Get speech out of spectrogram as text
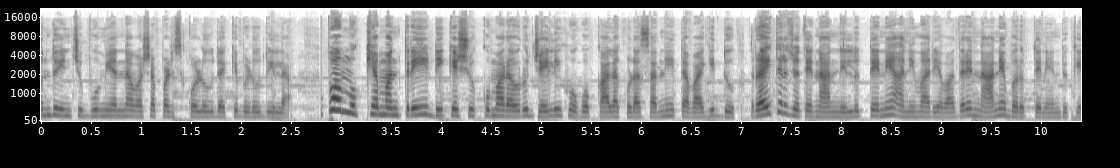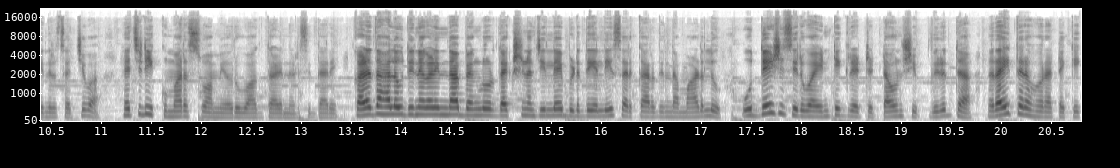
ಒಂದು ಇಂಚು ಭೂಮಿಯನ್ನು ವಶಪಡಿಸಿಕೊಳ್ಳುವುದಕ್ಕೆ ಬಿಡುವುದಿಲ್ಲ. ಉಪಮುಖ್ಯಮಂತ್ರಿ ಡಿಕೆ ಶಿವಕುಮಾರ್ ಅವರು ಜೈಲಿಗೆ ಹೋಗೋ ಕಾಲ ಕೂಡ ಸನ್ನಿಹಿತವಾಗಿದ್ದು, ರೈತರ ಜೊತೆ ನಾನು ನಿಲ್ಲುತ್ತೇನೆ, ಅನಿವಾರ್ಯವಾದರೆ ನಾನೇ ಬರುತ್ತೇನೆ ಎಂದು ಕೇಂದ್ರ ಸಚಿವ ಎಚ್ ಡಿ ಕುಮಾರಸ್ವಾಮಿ ಅವರು ವಾಗ್ದಾಳಿ ನಡೆಸಿದ್ದಾರೆ. ಕಳೆದ ಹಲವು ದಿನಗಳಿಂದ ಬೆಂಗಳೂರು ದಕ್ಷಿಣ ಜಿಲ್ಲೆ ಬಿಡದಿಯಲ್ಲಿ ಸರ್ಕಾರದಿಂದ ಮಾಡಲು ಉದ್ದೇಶಿಸಿರುವ ಇಂಟಿಗ್ರೇಟೆಡ್ ಟೌನ್ಶಿಪ್ ವಿರುದ್ಧ ರೈತರ ಹೋರಾಟಕ್ಕೆ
